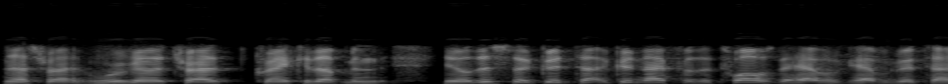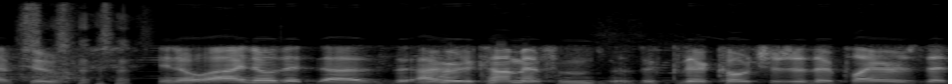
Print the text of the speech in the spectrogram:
That's right. We're going to try to crank it up, and you know this is a good time, good night for the 12s to have a, have a good time too. you know, I know that uh, I heard a comment from the, their coaches or their players that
